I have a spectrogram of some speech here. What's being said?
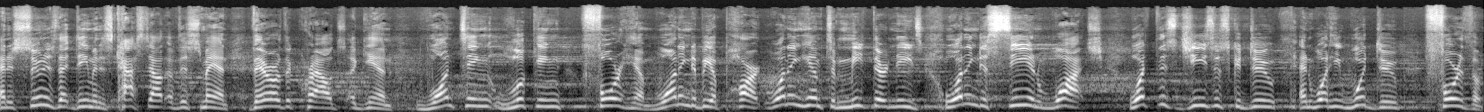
And as soon as that demon is cast out of this man, there are the crowds again, wanting, looking for him, wanting to be a part, wanting him to meet their needs, wanting to see and watch what this Jesus could do and what he would do for them.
